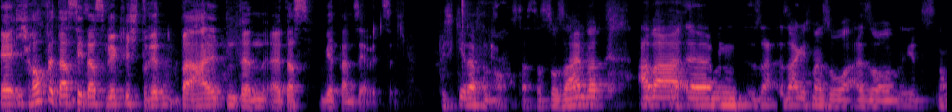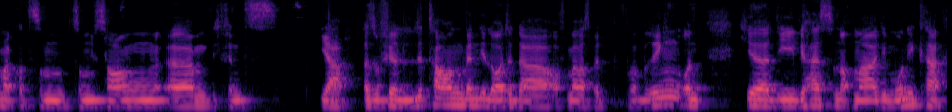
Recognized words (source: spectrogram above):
Äh, ich hoffe, dass sie das wirklich drin behalten, denn äh, das wird dann sehr witzig. Ich gehe davon aus, dass das so sein wird. Aber ähm, sa sage ich mal so, also jetzt nochmal kurz zum, zum Song. Ähm, ich finde es ja, also für Litauen, wenn die Leute da offenbar was mit verbringen und hier die, wie heißt sie nochmal, die Monika,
